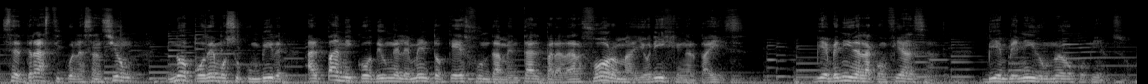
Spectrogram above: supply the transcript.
ser drástico en la sanción, no podemos sucumbir al pánico de un elemento que es fundamental para dar forma y origen al país. Bienvenida la confianza, bienvenido un nuevo comienzo.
